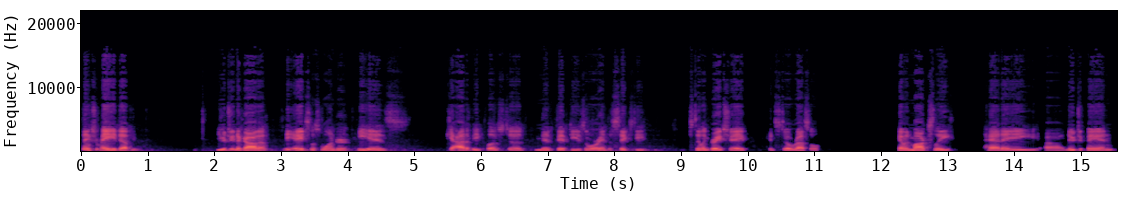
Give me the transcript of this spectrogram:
things from AEW. Yuji Nagata, the ageless wonder, he is got to be close to mid 50s or into 60, still in great shape, can still wrestle him and Moxley had a uh, New Japan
